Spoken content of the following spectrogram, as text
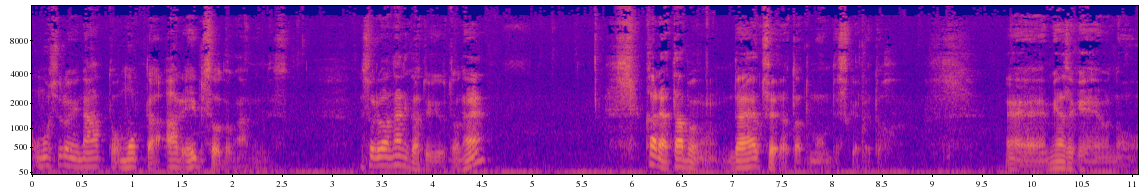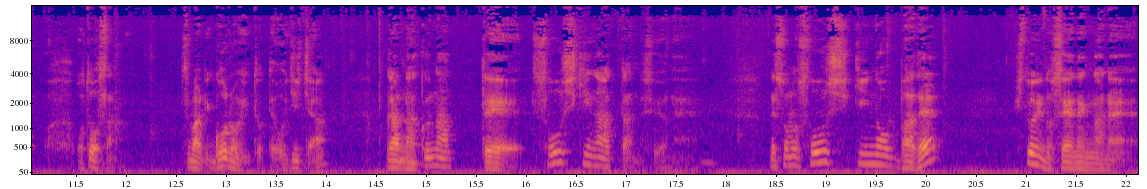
面白いなと思ったあるエピソードがあるんです。それは何かというとね彼は多分大学生だったと思うんですけれど、えー宮崎駿のお父さんつまり五郎にとっておじいちゃんが亡くなって葬式があったんですよね。でその葬式の場で一人の青年がね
